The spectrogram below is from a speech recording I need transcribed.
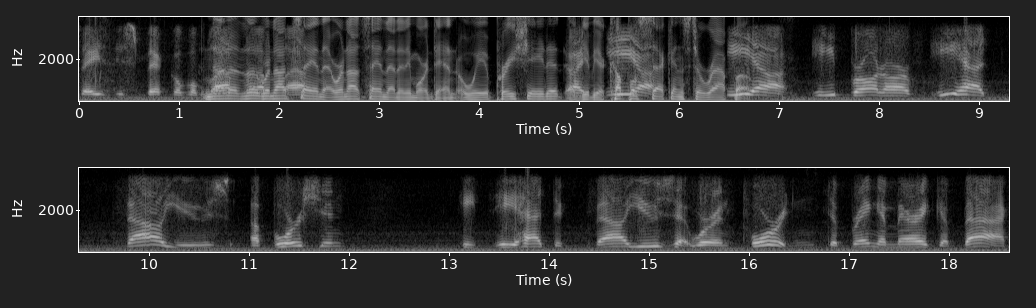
say despicable. Blah, No, no, no. blah, We're not blah. saying that. We're not saying that anymore, Dan. We appreciate it. I'll Right, give you a he, couple uh, seconds to wrap he, up. uh, he brought our. He had values, abortion. He he had the values that were important to bring America back.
